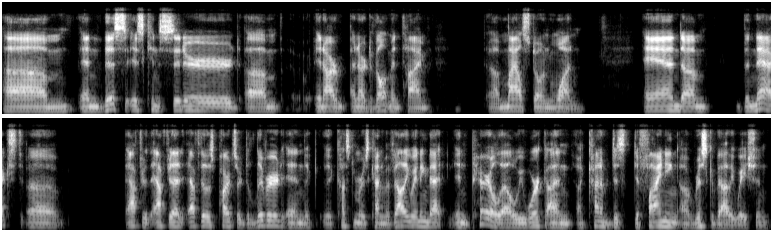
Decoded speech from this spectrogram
Um, and this is considered um, in our in our development time uh, milestone one, and um, the next uh, after after that after those parts are delivered and the, the customer is kind of evaluating that in parallel we work on kind of just defining a risk evaluation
